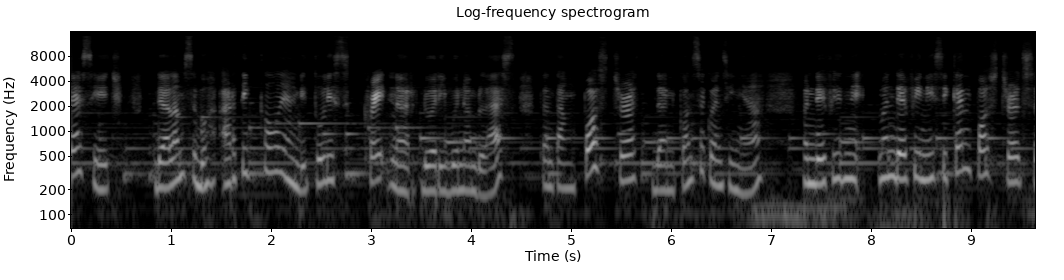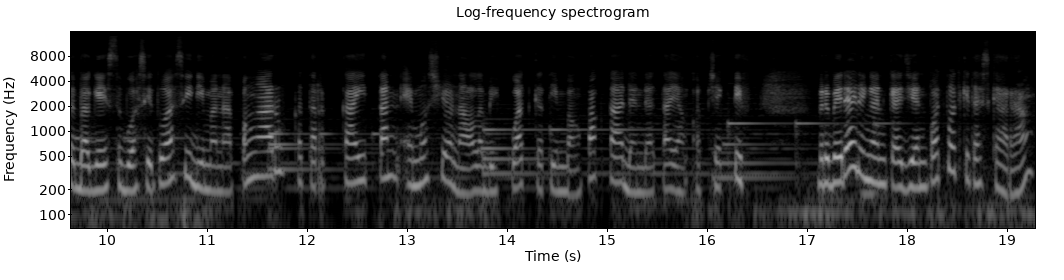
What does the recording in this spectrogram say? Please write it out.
Tesich dalam sebuah artikel yang ditulis Kreitner 2016 tentang post-truth dan konsekuensinya mendefini mendefinisikan post-truth sebagai sebuah situasi di mana pengaruh keterkaitan emosional lebih kuat ketimbang fakta dan data yang objektif. Berbeda dengan kajian pot-pot kita sekarang,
